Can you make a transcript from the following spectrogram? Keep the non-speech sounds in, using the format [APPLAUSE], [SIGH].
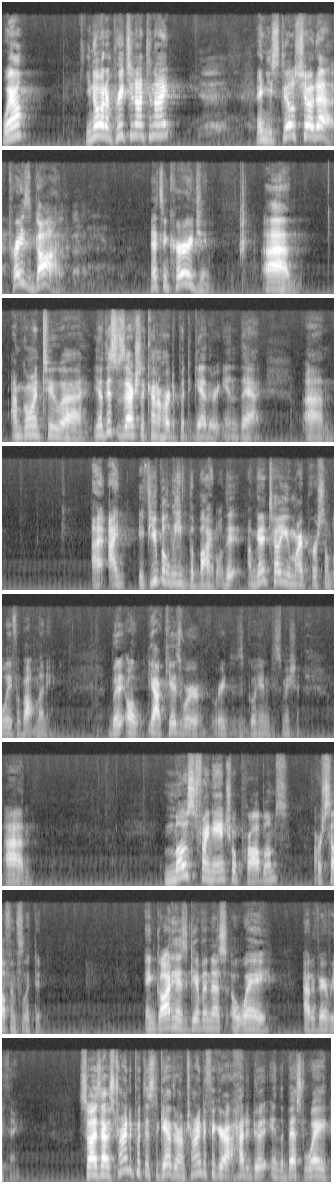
Well, you know what I'm preaching on tonight? And you still showed up. Praise God. That's encouraging. Um, I'm going to, uh, you know, this was actually kind of hard to put together in that. Um, I, I, if you believe the Bible, th- I'm going to tell you my personal belief about money. But, oh, yeah, kids, we're ready to go ahead and dismiss you. Um, most financial problems are self inflicted. And God has given us a way out of everything. So, as I was trying to put this together, I'm trying to figure out how to do it in the best way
